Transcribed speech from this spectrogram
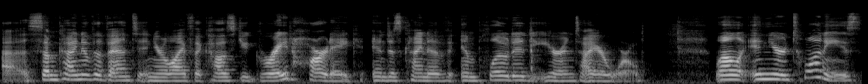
uh, some kind of event in your life that caused you great heartache and just kind of imploded your entire world. Well, in your 20s,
